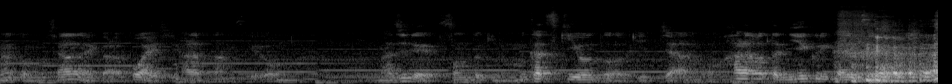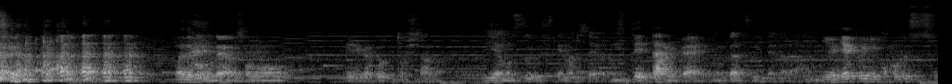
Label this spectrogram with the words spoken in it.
なんかもうしゃあないから怖いし払ったんですけど、マジでその時のムカつきようと言っちゃもう腹渡煮えくり返す。ま あでもねその映画ひょっとしたらいやもうすぐ捨てましたよ。捨てたんかい。ムカついたから。いや逆にこれす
